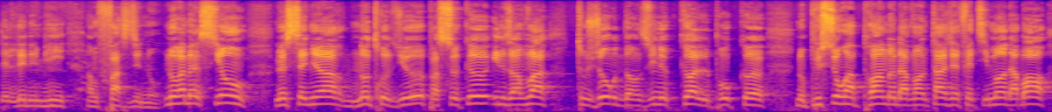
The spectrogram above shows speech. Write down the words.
de l'ennemi en face de nous. Nous remercions le Seigneur, notre Dieu, parce qu'il nous envoie toujours dans une école pour que nous puissions apprendre davantage, effectivement, d'abord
